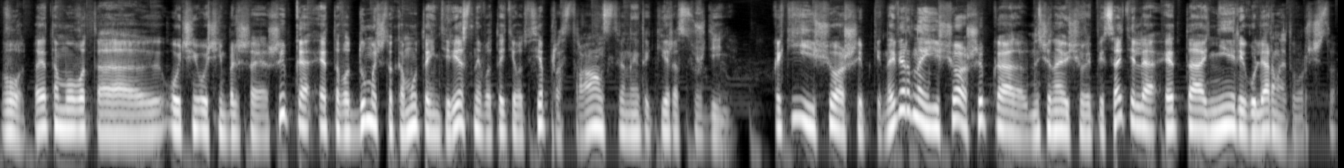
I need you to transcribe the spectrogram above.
Вот, поэтому вот э, очень-очень большая ошибка – это вот думать, что кому-то интересны вот эти вот все пространственные такие рассуждения. Какие еще ошибки? Наверное, еще ошибка начинающего писателя – это нерегулярное творчество.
